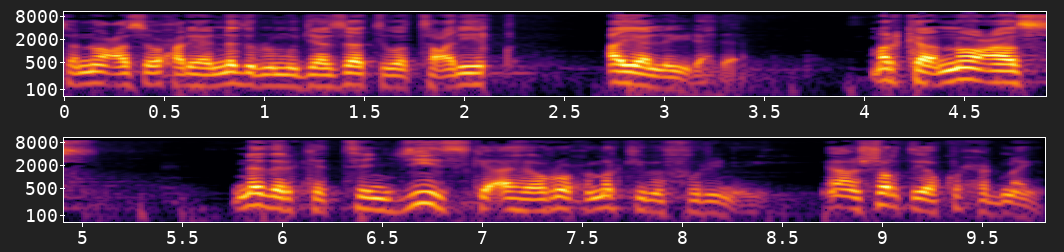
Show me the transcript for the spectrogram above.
Ta noocaas waxa la yhaha nadru lmujaazaati watacliiq ayaa la yidhahdaa. Marka noocaas nadarka tanjiiska ah ee ruuxu markiiba furinayo ee aan shardiga ku xidhnayn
